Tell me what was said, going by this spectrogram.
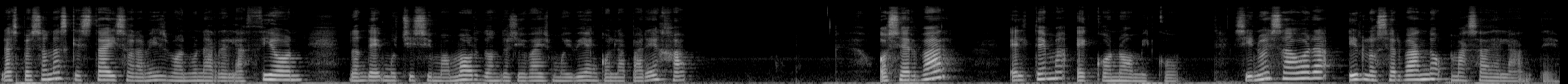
las personas que estáis ahora mismo en una relación donde hay muchísimo amor, donde os lleváis muy bien con la pareja, observar el tema económico. Si no es ahora, irlo observando más adelante.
